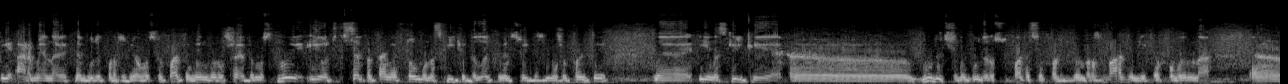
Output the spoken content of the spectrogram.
і армія навіть не буде проти нього виступати. Він вирушає до Москви, і от все питання в тому, наскільки далеко він сьогодні зможе пройти, е, і наскільки е, буде чи не буде розступатися перед ним Росгвардією, яка повинна е,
